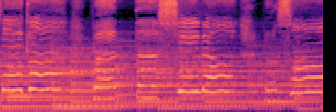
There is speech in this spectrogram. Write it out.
れが私の望ん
